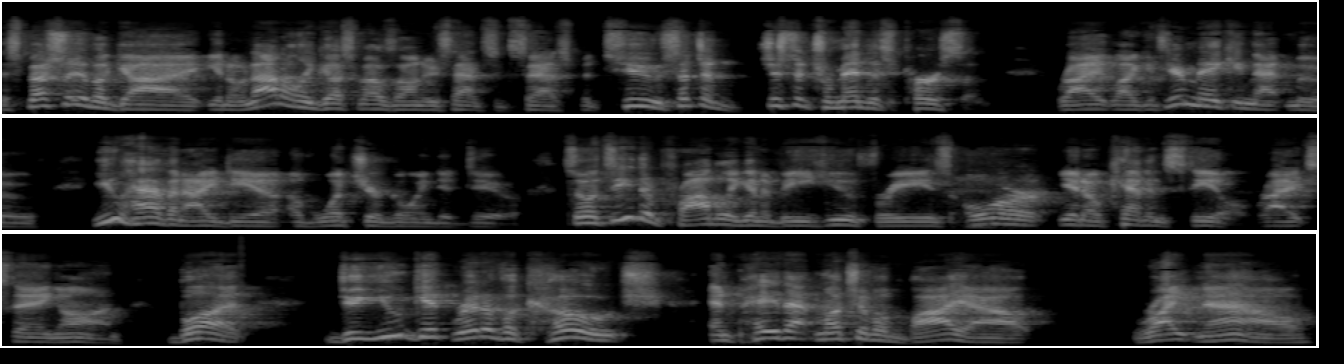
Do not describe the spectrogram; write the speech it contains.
especially of a guy, you know, not only Gus Malzahn who's had success, but two, such a just a tremendous person, right? Like if you're making that move, you have an idea of what you're going to do. So it's either probably going to be Hugh Freeze or, you know, Kevin Steele, right, staying on. But do you get rid of a coach and pay that much of a buyout right now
